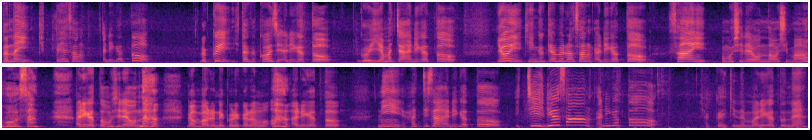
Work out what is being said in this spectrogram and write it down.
7位吉平さんありがとう。6位日高浩二ありがとう。5位山ちゃんありがとう。4位キングキャメロンさんありがとう。3位面白い女推しマーボーさん。ありがとう面白い女。頑張るねこれからも。ありがとう。2位ハッチさんありがとう。1位リュウさんありがとう。100回記念もありがとうね。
